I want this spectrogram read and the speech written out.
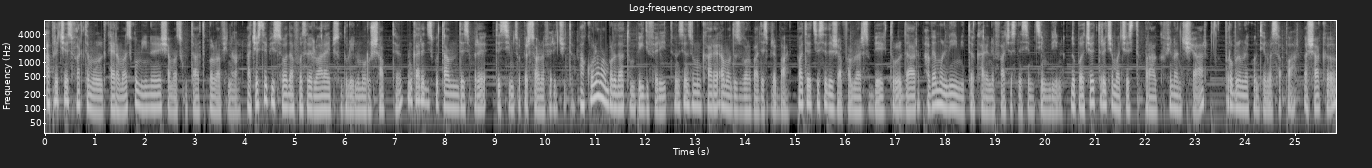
Apreciez foarte mult că ai rămas cu mine și am ascultat până la final. Acest episod a fost reluarea episodului numărul 7, în care discutam despre te simți o persoană fericită. Acolo am abordat un pic diferit, în sensul în care am adus vorba despre bani. Poate ți este deja familiar subiectul, dar avem o limită care ne face să ne simțim bine. După ce trecem acest prag financiar, problemele continuă să apar. Așa că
